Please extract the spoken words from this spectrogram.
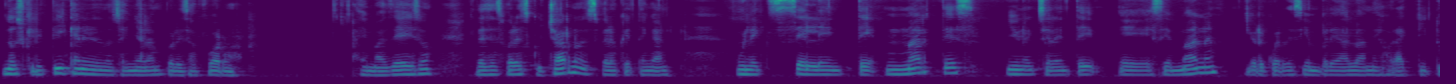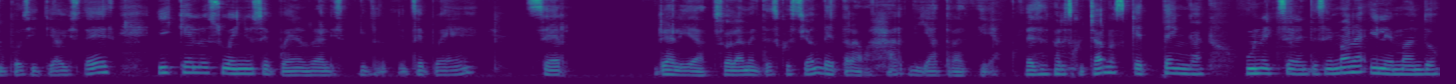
nos critican y nos señalan por esa forma. Además de eso, gracias por escucharnos. Espero que tengan un excelente martes y una excelente eh, semana. Y recuerden siempre dar la mejor actitud positiva de ustedes y que los sueños se pueden realizar, se pueden ser realidad. Solamente es cuestión de trabajar día tras día. Gracias por escucharnos. Que tengan una excelente semana y le mando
